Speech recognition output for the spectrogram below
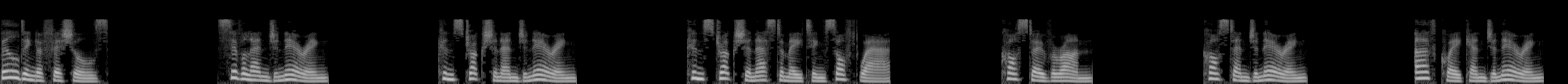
Building officials Civil engineering Construction engineering Construction estimating software Cost overrun Cost engineering Earthquake engineering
